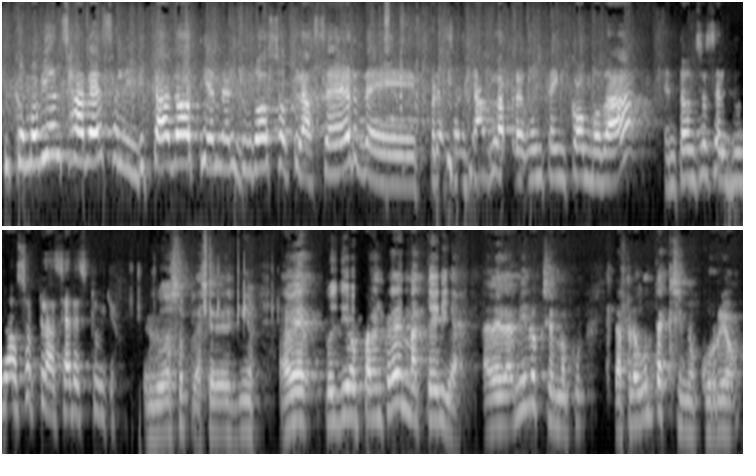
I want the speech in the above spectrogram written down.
Y como bien sabes, el invitado tiene el dudoso placer de presentar la pregunta incómoda entonces el dudoso placer es tuyo. El dudoso placer es mío. A ver, pues digo, para entrar en materia, a ver, a mí lo que se me ocurre, la pregunta que se me ocurrió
